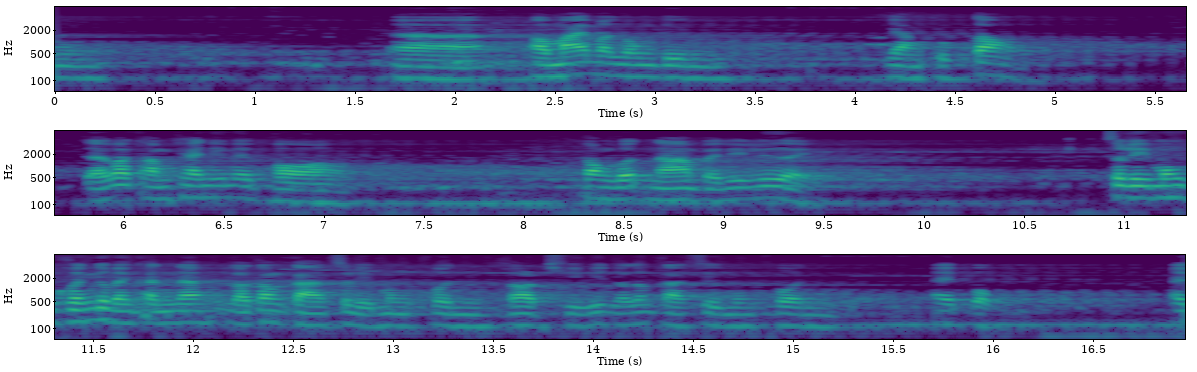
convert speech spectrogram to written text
งเอาไม้มาลงดินอย่างถูกต้อง แต่ว่าทำแค่นี้ไม่พอ ต้องลดน้ำไปเรื่อยๆ สิริมงคลก็เหมือนกันนะ เราต้องการสิริมงคลตลอดชีวิต เราต้องการสิริมงคล ให้ปก ให้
